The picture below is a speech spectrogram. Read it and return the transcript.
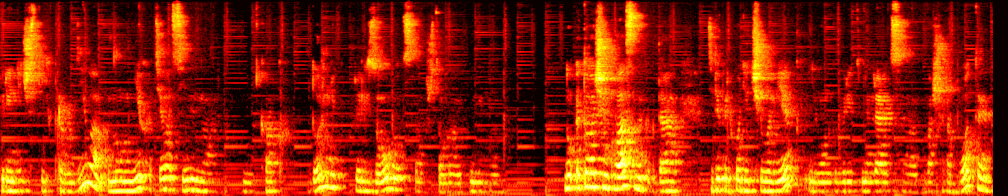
Периодически их проводила, но мне хотелось именно как художник реализовываться, чтобы именно... Ну, это очень классно, когда тебе приходит человек, и он говорит, мне нравятся ваши работы,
